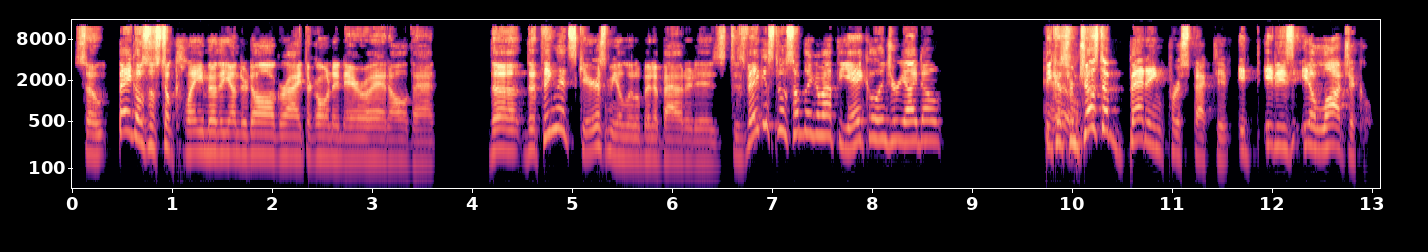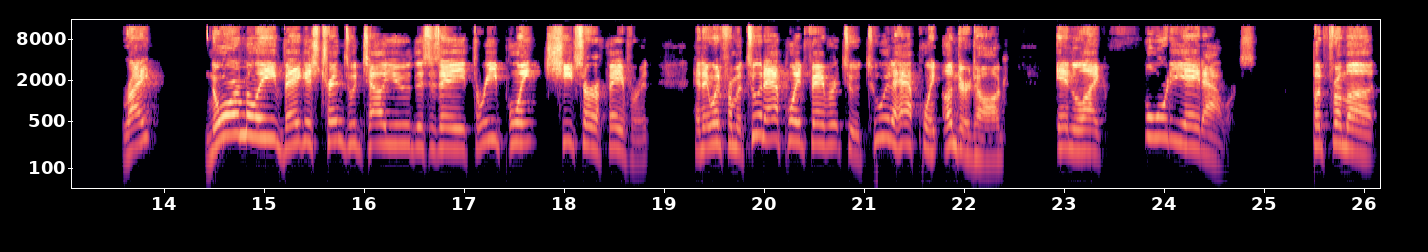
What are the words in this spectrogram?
So Bengals will still claim they're the underdog, right? They're going to Arrowhead, all that. The the thing that scares me a little bit about it is does Vegas know something about the ankle injury I don't? Because oh. from just a betting perspective, it, it is illogical, right? Normally, Vegas trends would tell you this is a three point Chiefs are a favorite. And they went from a two and a half point favorite to a two and a half point underdog in like 48 hours. But from a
